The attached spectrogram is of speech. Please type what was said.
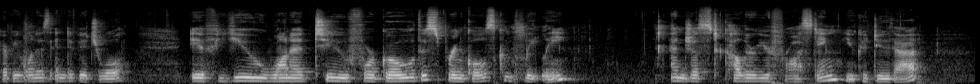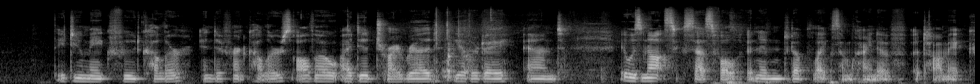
Everyone is individual. If you wanted to forego the sprinkles completely and just color your frosting, you could do that. They do make food color in different colors, although I did try red the other day and it was not successful and ended up like some kind of atomic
